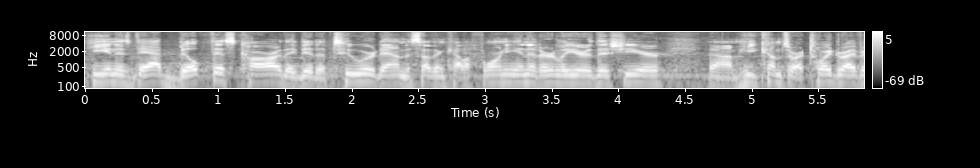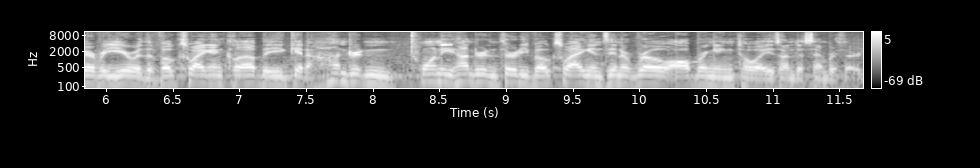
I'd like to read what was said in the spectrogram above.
He and his dad built this car. They did a tour down to Southern California in it earlier this year. Um, he comes to our toy drive every year with the Volkswagen Club. They get 120, 130 Volkswagens in a row, all bringing toys on December 3rd.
